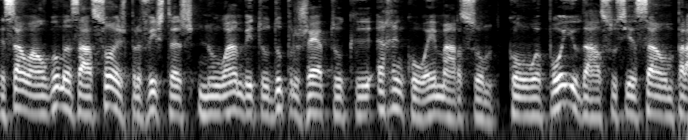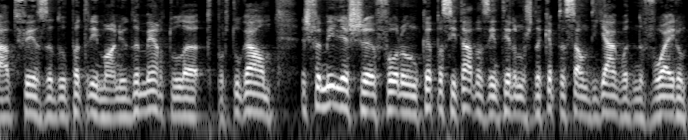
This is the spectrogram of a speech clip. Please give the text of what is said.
são algumas ações previstas no âmbito do projeto que arrancou em março. Com o apoio da Associação para a Defesa do Património da Mértola de Portugal, as famílias foram capacitadas em termos da captação de água de nevoeiro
